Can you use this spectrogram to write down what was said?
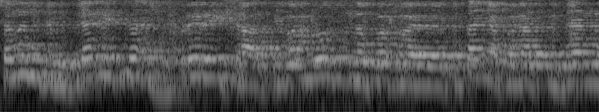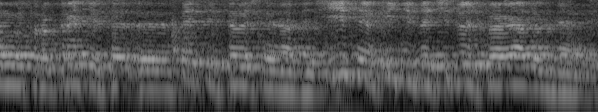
Шановні депутати, при реєстрації вам роздано е, питання порядку денного 43-ї е, сесії селищної ради. Чи є необхідність зачитувати порядок денний?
